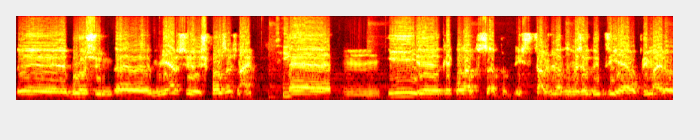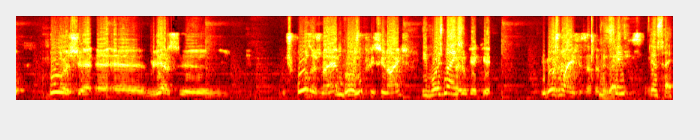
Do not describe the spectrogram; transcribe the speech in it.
eh, boas eh, mulheres eh, esposas, não é? Eh, hum, e eh, que, qual é o? Isto sabes melhor, mas eu dizia, é o primeiro, boas eh, eh, eh, mulheres eh, esposas, não é? Boas profissionais. E boas mães. Sei o que é que é. E boas mães, exatamente. Sim, eu sei.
